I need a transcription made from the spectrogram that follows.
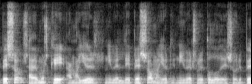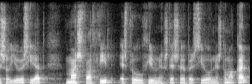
peso. Sabemos que a mayor nivel de peso, a mayor nivel sobre todo de sobrepeso y obesidad, más fácil es producir un exceso de presión estomacal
